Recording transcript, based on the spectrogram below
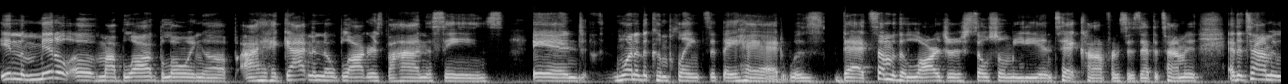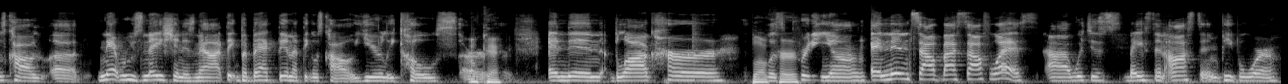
in the middle of my blog blowing up, I had gotten to know bloggers behind the scenes and one of the complaints that they had was that some of the larger social media and tech conferences at the time and at the time it was called uh, Netroots Nation is now I think but back then I think it was called YearlyKos or, okay. and then BlogHer Blog was her. pretty young. And then South by Southwest, uh, which is based in Austin, people were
